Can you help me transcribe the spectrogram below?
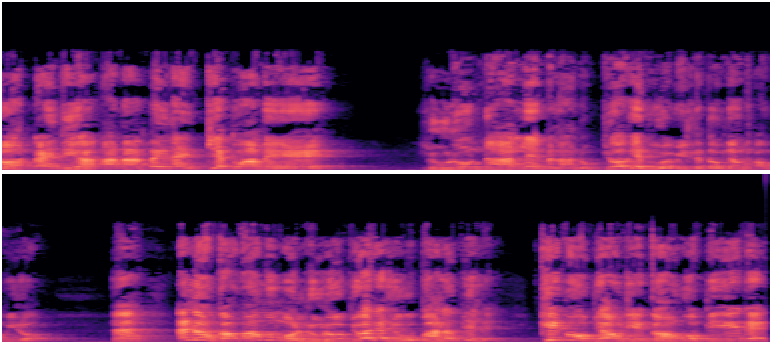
နော်တိုင်းပြည်ဟာအာဏာသိမ်းလိုက်ပြက်သွားမယ်လူလိုနားလဲမလားလို့ပြောခဲ့ပြီးွားပြီးလက်တုံးချောင်းထောင်ပြီးတော့ဟမ်အဲ့လိုကောင်းကောင်းမွန်မွန်လူလိုပြောတဲ့လူကိုဘာလုပ်ပြစ်လဲခစ်ကိုပြောင်းခြင်းခေါင်းကိုပြေးတဲ့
